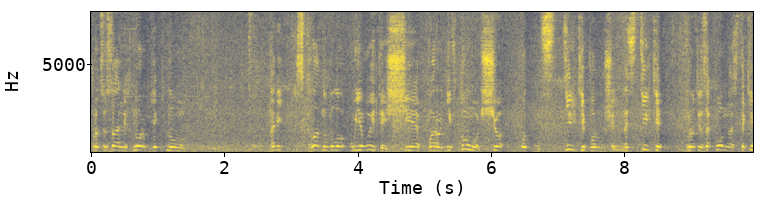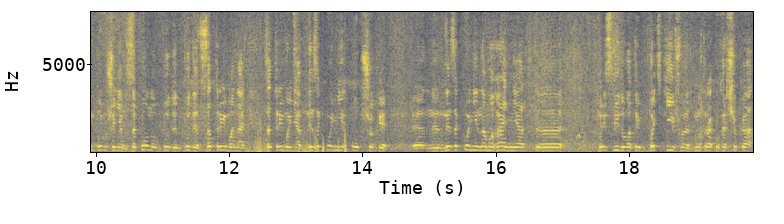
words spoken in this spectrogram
процесуальних норм, як ну навіть складно було уявити ще пару днів тому, що от стільки порушень, настільки протизаконно з таким порушенням закону буде, буде затримана, затримання, незаконні обшуки, е, незаконні намагання е, переслідувати батьків Дмитра Кухарчука.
